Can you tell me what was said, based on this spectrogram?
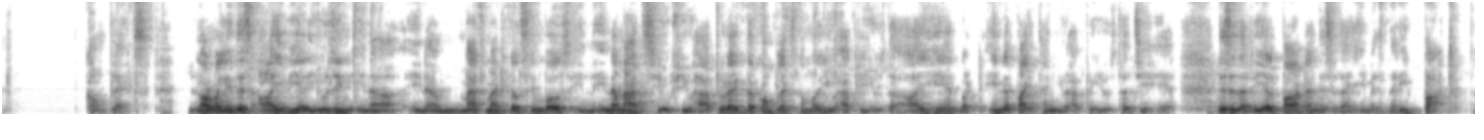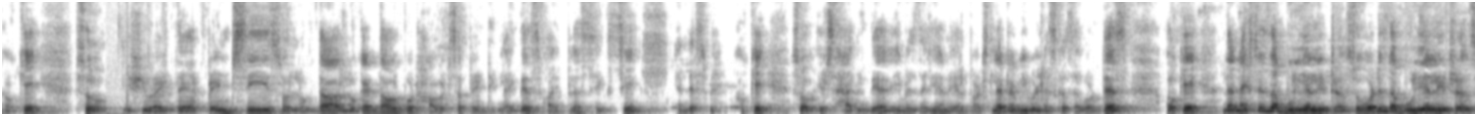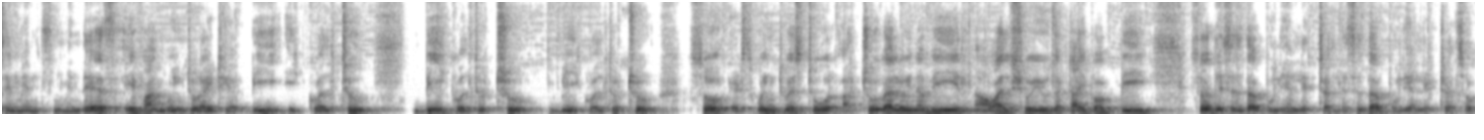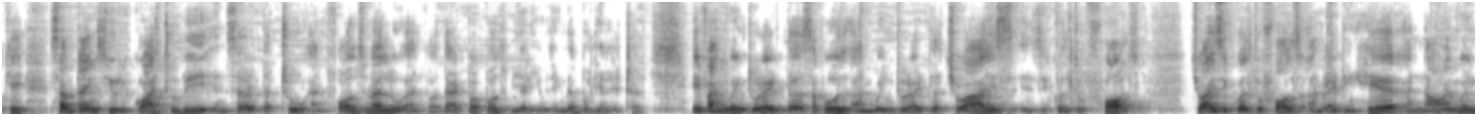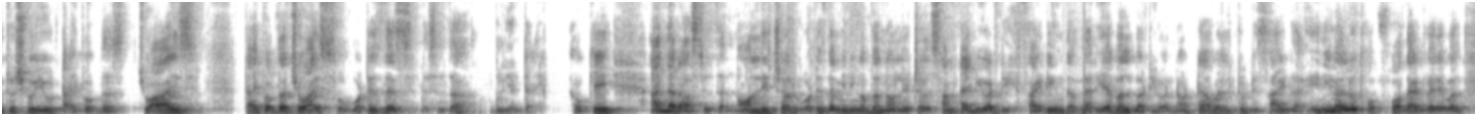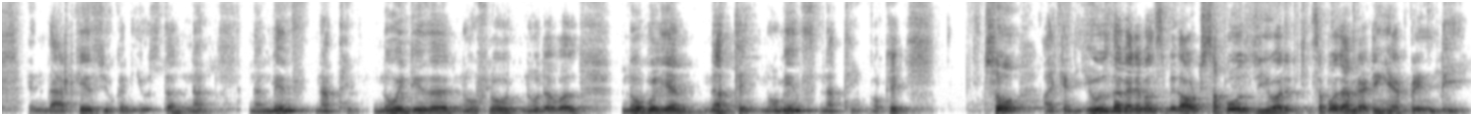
complex. Normally this i we are using in a in a mathematical symbols. In in a maths you if you have to write the complex number you have to use the i here. But in a python you have to use the j here. This is the real part and this is the imaginary part. Okay? So if you write there print c. So look the look at the output how it's a printing like this. 5 plus 6j in this way okay? So it's having their imaginary and real parts. Later we will discuss about this. Okay? The next is the boolean literal so what is the boolean literals in means mean this if i'm going to write here b equal to b equal to true b equal to true. So it's going to store a true value in a v. Now i'll show you the type of b. So this is the boolean literal. This is the boolean literals okay? Sometimes you require to be insert the true and false value and for that purpose we are using the boolean literal. If i'm going to write the suppose i'm going to write the choice is equal to false choice equal to false i'm writing here and now i'm going to show you type of the choice. Type of the choice so what is this? This is the boolean type okay? And the last is the non-literal. What is the meaning of the non-literal? Sometimes you are deciding the variable but you are not able to decide the any value for that variable. In that case you can use the none. None means nothing. No integer no float no double no boolean nothing. No means nothing okay so i can use the variables without suppose you are suppose i'm writing here print d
